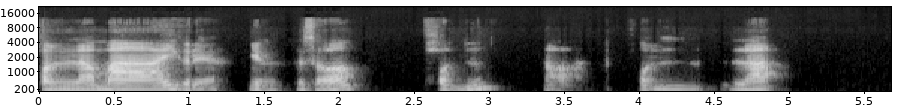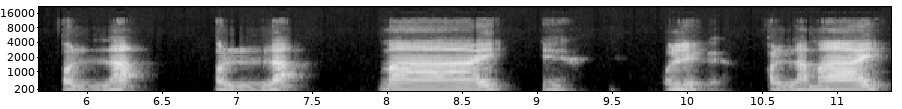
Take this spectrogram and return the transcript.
폴라마이 그래요. 예, 그래서 폰, 아, 폴라, 폴라, 폴라, 마이. 예, 올려 읽어요. 폴라마이,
